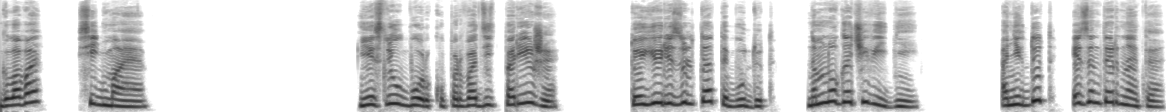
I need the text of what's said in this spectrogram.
Глава седьмая. Если уборку проводить пореже, то ее результаты будут намного очевидней. Анекдот из интернета.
